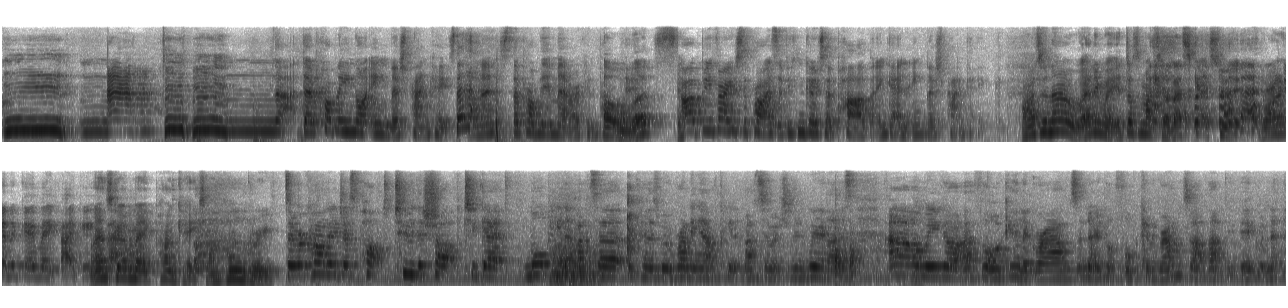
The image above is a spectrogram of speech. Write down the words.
mm, ah, Mm, they're probably not English pancakes, to be They're- honest. They're probably American pancakes. Oh, what? I'd be very surprised if you can go to a pub and get an English pancake. I don't know. Anyway, it doesn't matter. Let's get to it, We're right? gonna go make pancakes. Let's go make pancakes. I'm hungry. So Ricardo just popped to the shop to get more peanut butter because we're running out of peanut butter, which I didn't realise. And we got a four kilograms, no, not four kilograms, that, that'd be big, wouldn't it?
